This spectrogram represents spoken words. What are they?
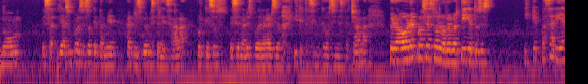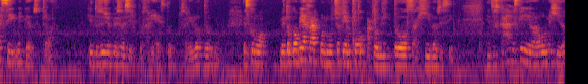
no ya es un proceso que también al principio me estresaba porque esos escenarios podrían haber sido, ¿y qué tal si me quedo sin esta chamba? Pero ahora el proceso lo revertí y entonces, ¿y qué pasaría si me quedo sin trabajo? Y entonces yo empiezo a decir, pues haría esto, pues haría el otro. Es como, me tocó viajar por mucho tiempo a pueblitos, a ejidos y así. Y entonces cada vez que llegaba a un ejido,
